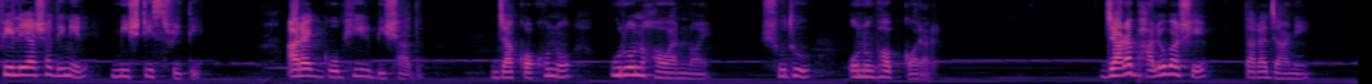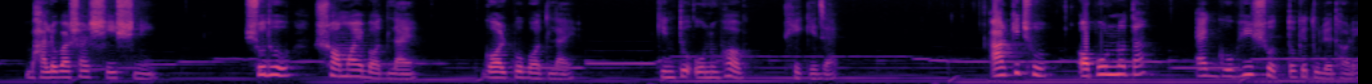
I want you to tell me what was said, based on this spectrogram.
ফেলে আসা দিনের মিষ্টি স্মৃতি আর এক গভীর বিষাদ, যা কখনো পূরণ হওয়ার নয়, শুধু অনুভব করার। যারা ভালোবাসে, তারা জানে, ভালোবাসার শেষ নেই। শুধু সময় বদলায়, গল্প বদলায়, কিন্তু অনুভব থেকে যায়। আর কিছু অপূর্ণতা এক গভীর সত্যকে তুলে ধরে,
